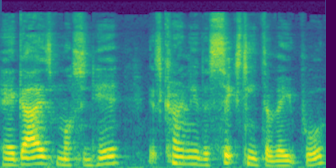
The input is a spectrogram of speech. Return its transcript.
Hey guys, Mohsin here. It's currently the 16th of April,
